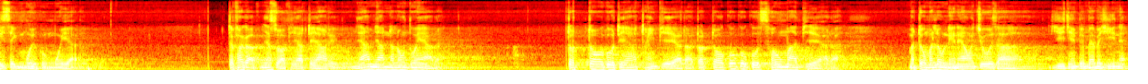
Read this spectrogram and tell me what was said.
ီစိတ်မွေးကိုမွေးရတယ်တစ်ဖက်ကမြတ်စွာဘုရားတရားတွေကိုအများများနှလုံးသွင်းရတယ်တော်တော်ကိုတရားထိုင်ပြရတာတော်တော်ကိုကိုကိုဆုံးမပြရတာမတုံမလုံနေနိုင်အောင်ကြိုးစားရည်ချင်းပင်မဲ့မရည်နဲ့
